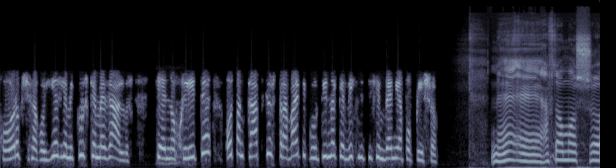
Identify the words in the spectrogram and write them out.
χώρο ψυχαγωγίας για μικρούς και μεγάλους. Και ενοχλείται όταν κάποιος τραβάει την κουρτίνα και δείχνει τι συμβαίνει από πίσω. Ναι, ε, αυτό όμως ο,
